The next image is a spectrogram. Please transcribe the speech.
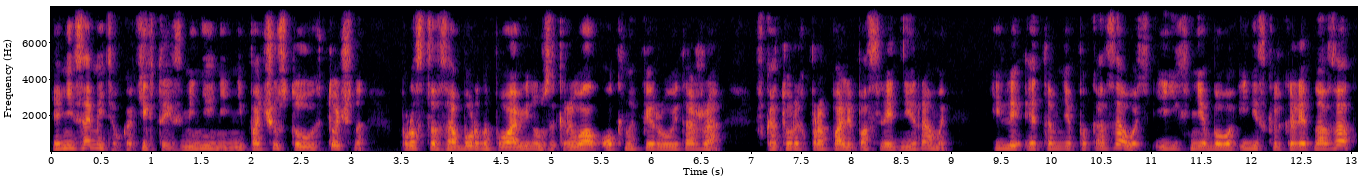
Я не заметил каких-то изменений, не почувствовал их точно, Просто забор наполовину закрывал окна первого этажа, в которых пропали последние рамы, или это мне показалось, и их не было и несколько лет назад?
